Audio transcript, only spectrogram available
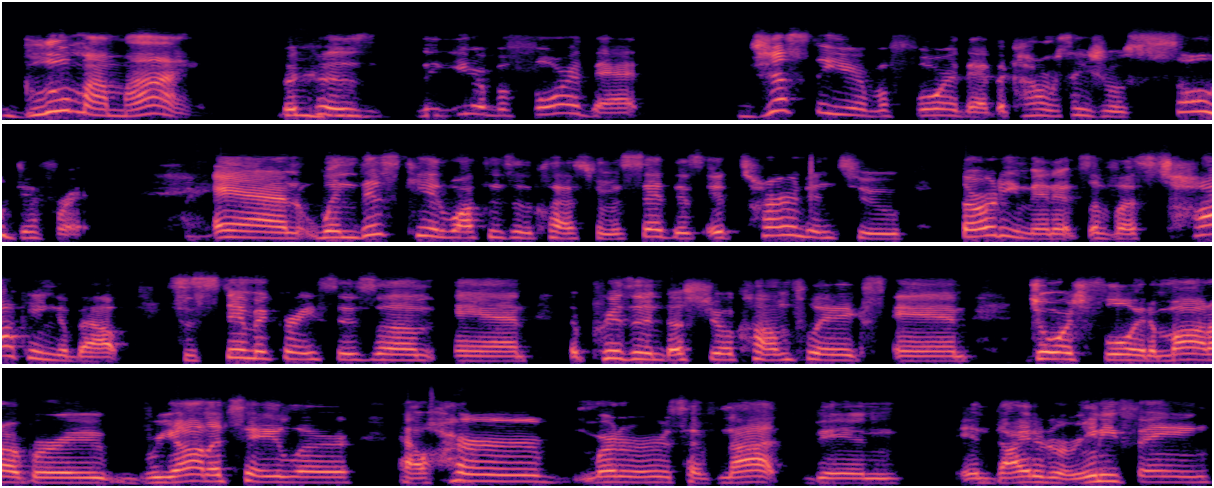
blew my mind because mm-hmm. the year before that, just the year before that, the conversation was so different. And when this kid walked into the classroom and said this, it turned into 30 minutes of us talking about systemic racism and the prison industrial complex and George Floyd, Ahmaud Arbery, Breonna Taylor, how her murderers have not been indicted or anything,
